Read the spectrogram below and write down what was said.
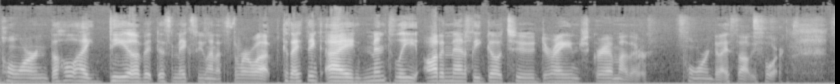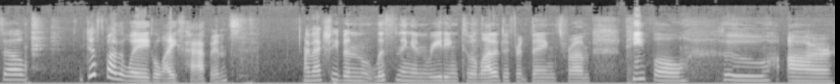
porn, the whole idea of it just makes me want to throw up because I think I mentally automatically go to deranged grandmother porn that I saw before. So, just by the way life happens, I've actually been listening and reading to a lot of different things from people who are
